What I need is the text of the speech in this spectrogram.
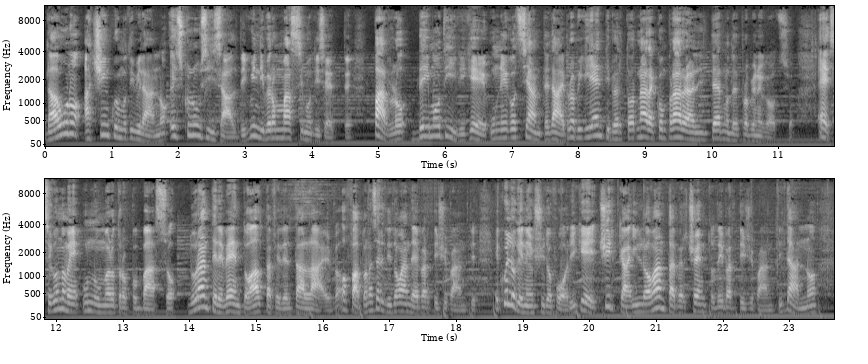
da 1 a 5 motivi l'anno, esclusi i saldi, quindi per un massimo di 7. Parlo dei motivi che un negoziante dà ai propri clienti per tornare a comprare all'interno del proprio negozio. È secondo me un numero troppo basso. Durante l'evento Alta Fedeltà Live ho fatto una serie di domande ai partecipanti e quello che ne è uscito fuori è che circa il 90% dei partecipanti danno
